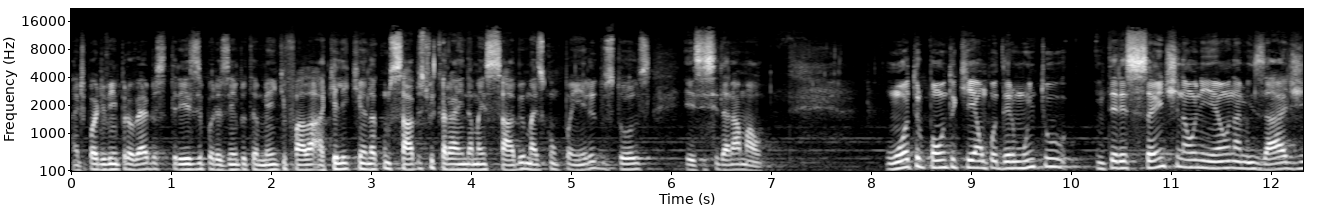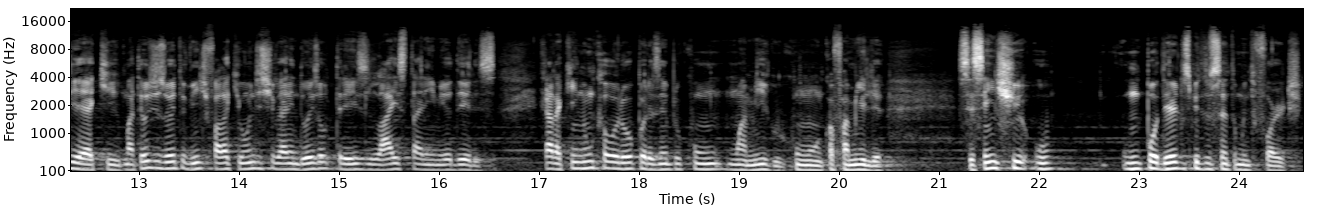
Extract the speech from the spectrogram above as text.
a gente pode ver em Provérbios 13, por exemplo, também, que fala: aquele que anda com sábios ficará ainda mais sábio, mas companheiro dos tolos, esse se dará mal. Um outro ponto que é um poder muito interessante na união, na amizade, é que Mateus 18, 20 fala que onde estiverem dois ou três, lá estarei em meio deles. Cara, quem nunca orou, por exemplo, com um amigo, com, com a família, você sente o, um poder do Espírito Santo muito forte.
